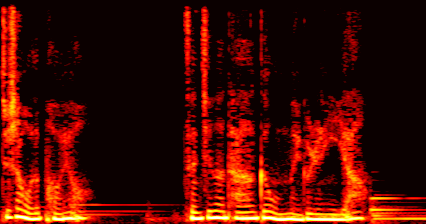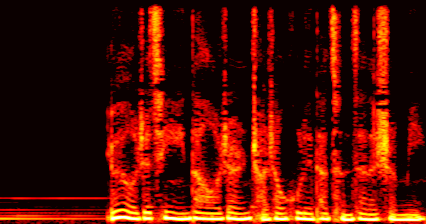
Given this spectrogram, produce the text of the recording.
就像我的朋友，曾经的他跟我们每个人一样，拥有着轻盈到让人常常忽略他存在的生命。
